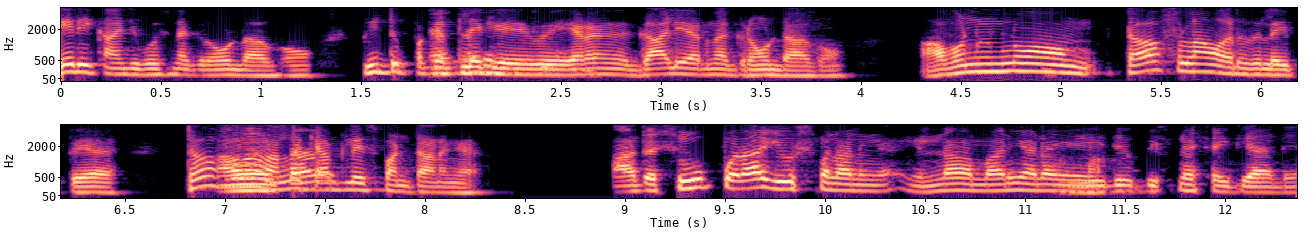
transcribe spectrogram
ஏரி காஞ்சி போச்சுன்னா கிரவுண்ட் ஆகும். வீட்டு பக்கத்துலேயே இறங்க காலியா இருந்தா கிரவுண்ட் ஆகும். அவனுங்களும் டர்ஃப் எல்லாம் வருது இல்ல இப்ப. டர்ஃப் எல்லாம் நல்லா கேபிட்டலைஸ் பண்ணிட்டானுங்க. அத சூப்பரா யூஸ் பண்ணானுங்க. என்ன மாதிரியான. இது பிசினஸ் ஐடியா அது?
